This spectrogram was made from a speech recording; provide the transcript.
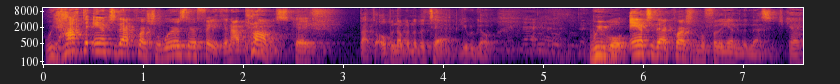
we have to answer that question where's their faith? And I promise, okay? About to open up another tab. Here we go. We will answer that question before the end of the message, okay?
